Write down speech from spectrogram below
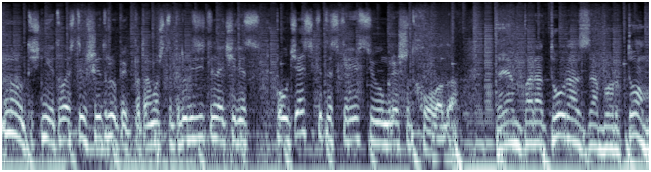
Ну, точнее, твой остывший трупик, потому что приблизительно через полчасика ты, скорее всего, умрешь от холода. Температура за бортом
